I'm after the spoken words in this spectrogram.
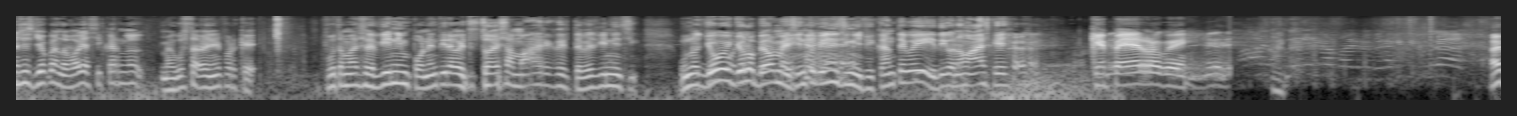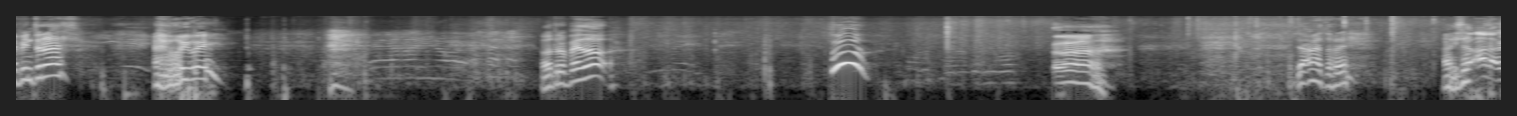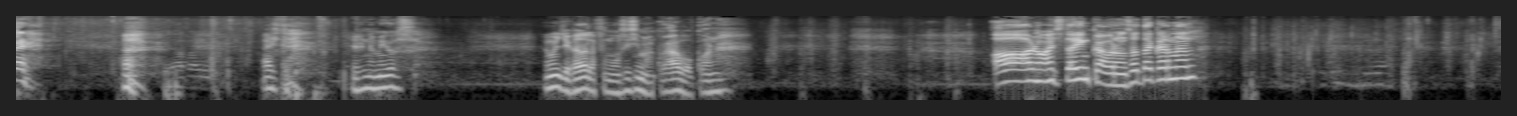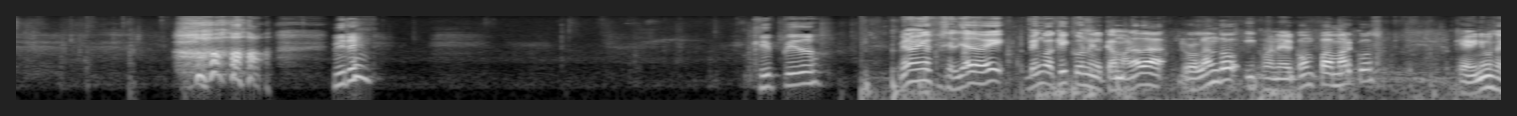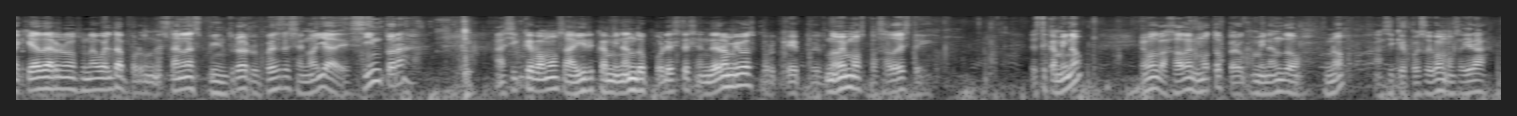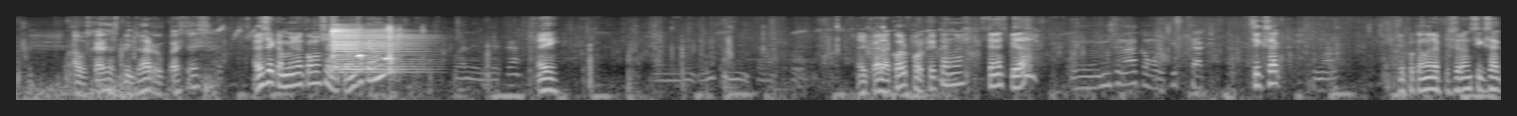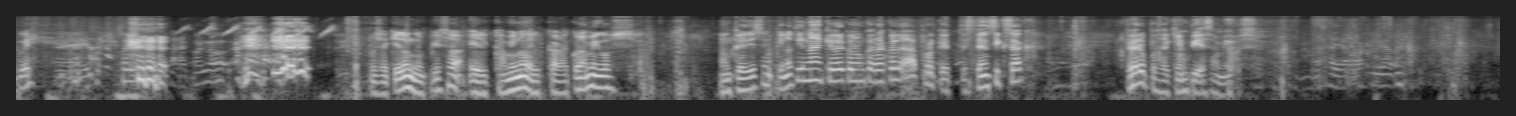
Entonces yo cuando voy así, carnal, me gusta venir porque puta madre, se ve bien imponente, mira, güey, toda esa madre, güey, te ves bien uno yo yo lo veo, me siento bien insignificante, güey, y digo, no más, que qué perro, güey. ¿Hay pinturas? Ahí Voy, güey. ¿Otro pedo? ¡Uh! Ah. Ya me atoré. Ahí está. ¡A la ver! Ahí está. Miren, amigos. Hemos llegado a la famosísima cueva bocona. Oh, no, está bien cabronzota, carnal. Miren. ¿Qué pedo? Bien amigos, pues el día de hoy vengo aquí con el camarada Rolando y con el compa Marcos que vinimos aquí a darnos una vuelta por donde están las pinturas rupestres en olla de Cíntora así que vamos a ir caminando por este sendero amigos porque pues no hemos pasado este este camino hemos bajado en moto pero caminando no así que pues hoy vamos a ir a, a buscar esas pinturas rupestres ¿A ese camino cómo se le conoce carnal? ¿Cuál es el de acá? Ey, El, caracol. ¿por qué carnal? ¿Está en espiral? Mm, No sé nada como el tic-tac. Zigzag No. ¿Y por qué no le pusieron zigzag, güey? Eh, caracol, no. Pues aquí es donde empieza el camino del caracol, amigos. Aunque dicen que no tiene nada que ver con un caracol, ah, porque está en zigzag. Pero pues aquí empieza, amigos. Más allá abajo, mira.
